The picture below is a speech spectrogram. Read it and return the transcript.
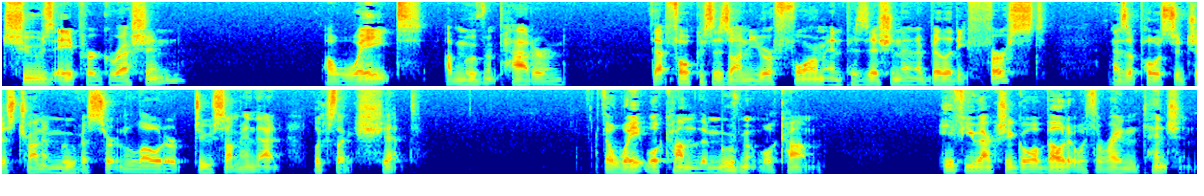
choose a progression, a weight, a movement pattern that focuses on your form and position and ability first, as opposed to just trying to move a certain load or do something that looks like shit. The weight will come, the movement will come, if you actually go about it with the right intention.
